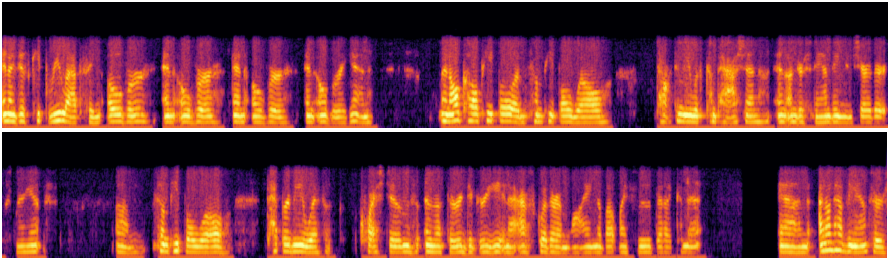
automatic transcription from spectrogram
And I just keep relapsing over and over and over and over again. And I'll call people, and some people will talk to me with compassion and understanding and share their experience. Um, some people will pepper me with questions in the third degree and ask whether I'm lying about my food that I commit. And I don't have the answers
